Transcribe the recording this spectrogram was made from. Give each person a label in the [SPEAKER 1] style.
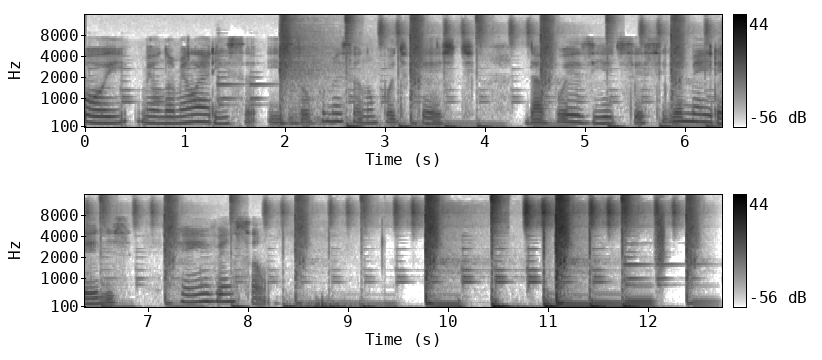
[SPEAKER 1] Oi, meu nome é Larissa e estou começando um podcast da poesia de Cecília Meirelles, Reinvenção.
